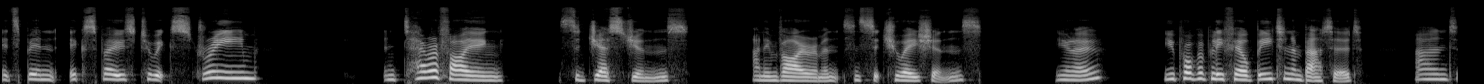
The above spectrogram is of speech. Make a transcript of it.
It's been exposed to extreme and terrifying suggestions and environments and situations you know? You probably feel beaten and battered, and,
